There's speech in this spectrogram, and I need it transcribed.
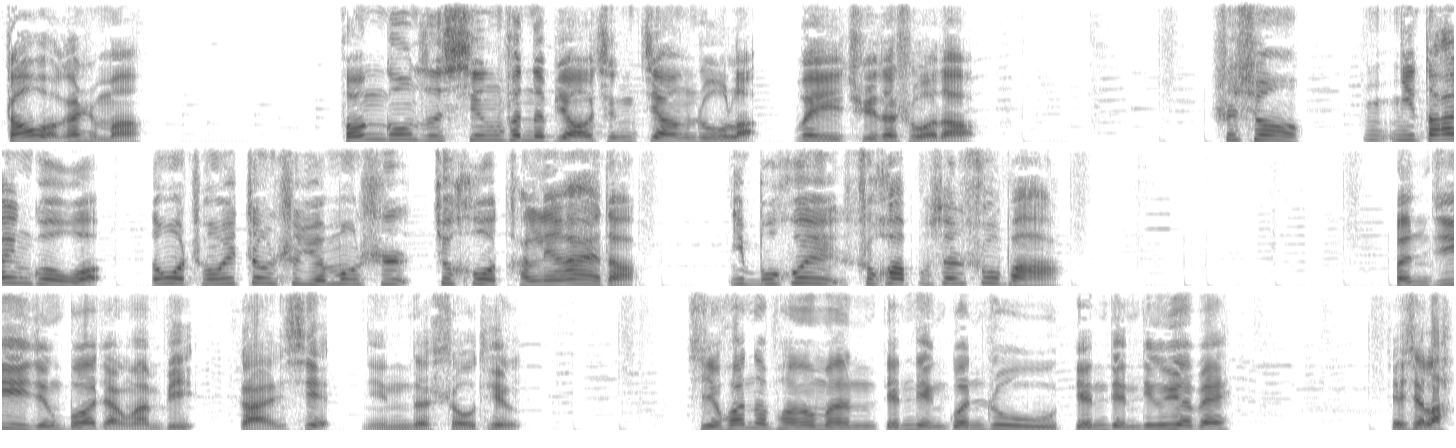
找我干什么？冯公子兴奋的表情僵住了，委屈的说道：“师兄，你你答应过我，等我成为正式圆梦师就和我谈恋爱的，你不会说话不算数吧？”本集已经播讲完毕，感谢您的收听，喜欢的朋友们点点关注，点点订阅呗，谢谢了。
